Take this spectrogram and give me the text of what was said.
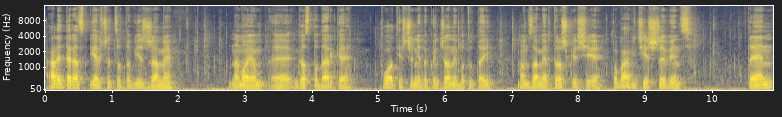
Ale teraz pierwsze co to wjeżdżamy na moją e, gospodarkę. Płot jeszcze nie dokończony, bo tutaj mam zamiar troszkę się pobawić jeszcze, więc ten,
